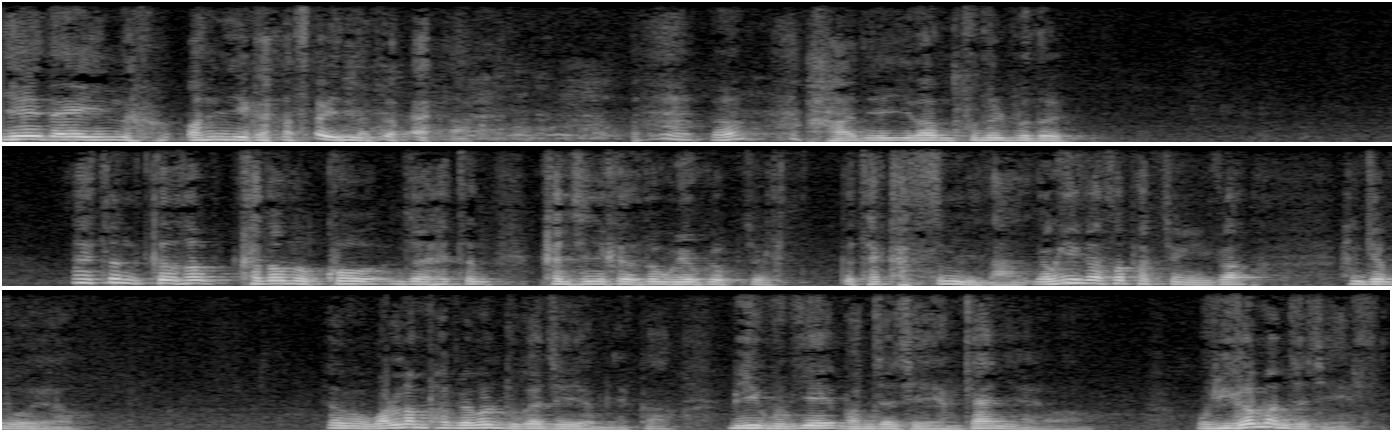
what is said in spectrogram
얘내 있는 언니가 서 있는 거야. 어? 아니 이런 부들부들. 하여튼 그래서 가둬놓고 이제 하여튼 간신히 그래도 우여곡절 끝에 갔습니다. 여기 가서 박정희가 한 게 뭐예요? 여러분 월남 파병을 누가 제의합니까? 미국이 먼저 제의한 게 아니에요. 우리가 먼저 제의했습니다.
